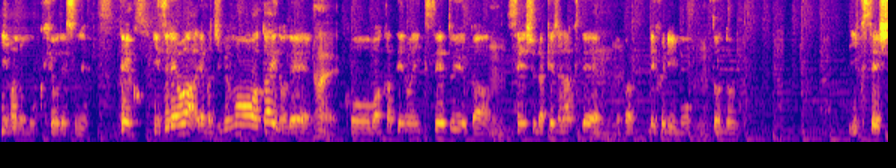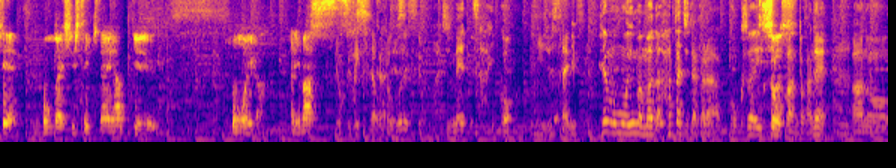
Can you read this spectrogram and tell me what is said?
今の目標ですね。素晴でらしい。いずれはやっぱ自分も若いので、はい。こう若手の育成というか、ん。選手だけじゃなくて、うん。やっぱレフリーもん。どんどん育成してうん。恩返ししていきたいなっていう思いがあります。よくできた男ですよ真面目最高。20歳ですよ。でももう今まだ二十歳だから国際審判とかねうん。あの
